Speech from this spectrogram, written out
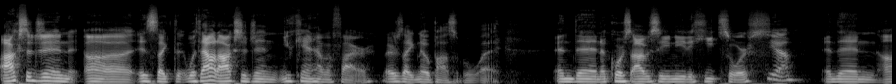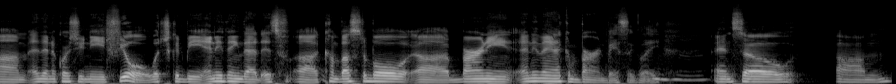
oxygen uh, is like the, without oxygen you can't have a fire. There's like no possible way. And then of course obviously you need a heat source. Yeah. And then um, and then of course you need fuel, which could be anything that is uh, combustible, uh, burning, anything that can burn basically. And so um,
